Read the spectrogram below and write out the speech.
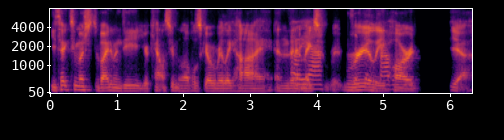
you take too much vitamin D, your calcium levels go really high, and then oh, it yeah. makes it really hard. Yeah,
